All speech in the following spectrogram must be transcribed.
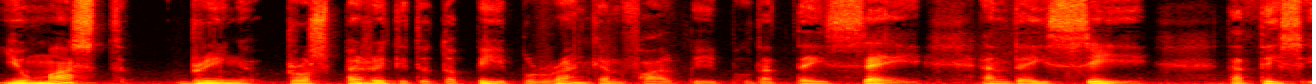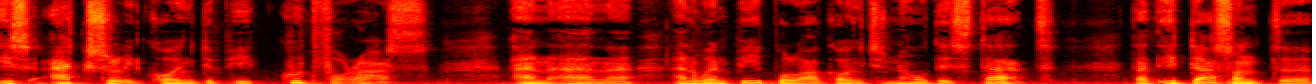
you must bring prosperity to the people, rank and file people, that they say and they see that this is actually going to be good for us. And, and, uh, and when people are going to know this, that, that it doesn't uh,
